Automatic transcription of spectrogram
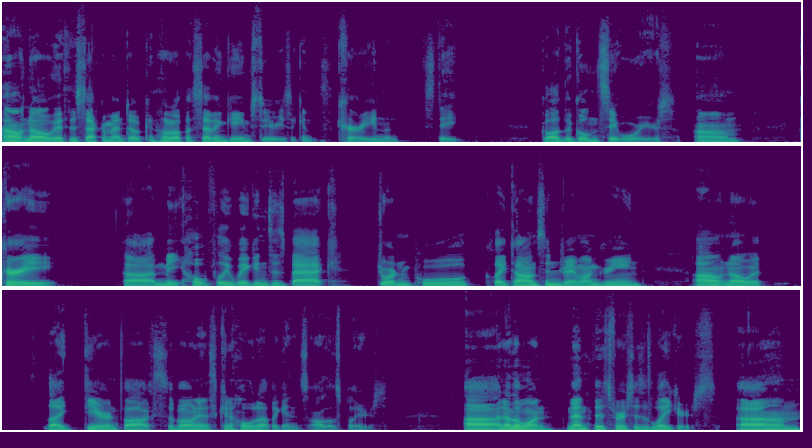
I don't know if the Sacramento can hold up a seven game series against Curry and the State, God, the Golden State Warriors. Um, Curry, uh, may, hopefully Wiggins is back, Jordan Poole, Klay Thompson, Draymond Green. I don't know if like De'Aaron Fox, Sabonis can hold up against all those players. Uh, another one, Memphis versus Lakers. Um,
